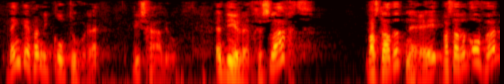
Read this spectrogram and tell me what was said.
Denk even aan die contour, hè? die schaduw. Het dier werd geslacht. Was dat het? Nee. Was dat het offer?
